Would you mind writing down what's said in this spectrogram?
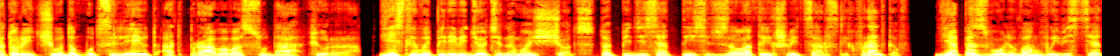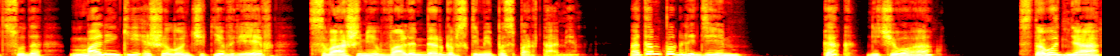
которые чудом уцелеют от правого суда фюрера. Если вы переведете на мой счет 150 тысяч золотых швейцарских франков, я позволю вам вывести отсюда маленький эшелончик евреев с вашими валенберговскими паспортами. А там поглядим. Как? Ничего, а? С того дня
